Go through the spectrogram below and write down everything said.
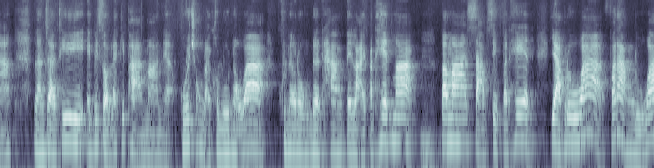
นะ หลังจากที่เอพิโซดแรกที่ผ่านมาเนี่ยคุณผู้ชมหลายคนรู้นะว่า คุณนรงค์เดินทางไปหลายประเทศมากอืมประมาณ 30 ประเทศ อยากรู้ว่าฝรั่งหรือว่า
